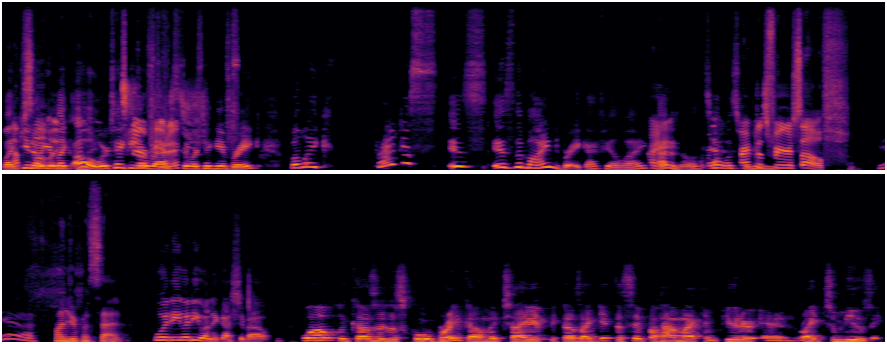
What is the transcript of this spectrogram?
Like you know, you're like, oh, we're taking a rest and we're taking a break, but like practice is is the mind break. I feel like I don't know. That's how it was Practice for for yourself. yeah, 100%. Woody, what do you want to gush about? Well, because of the school break, I'm excited because I get to sit behind my computer and write some music.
